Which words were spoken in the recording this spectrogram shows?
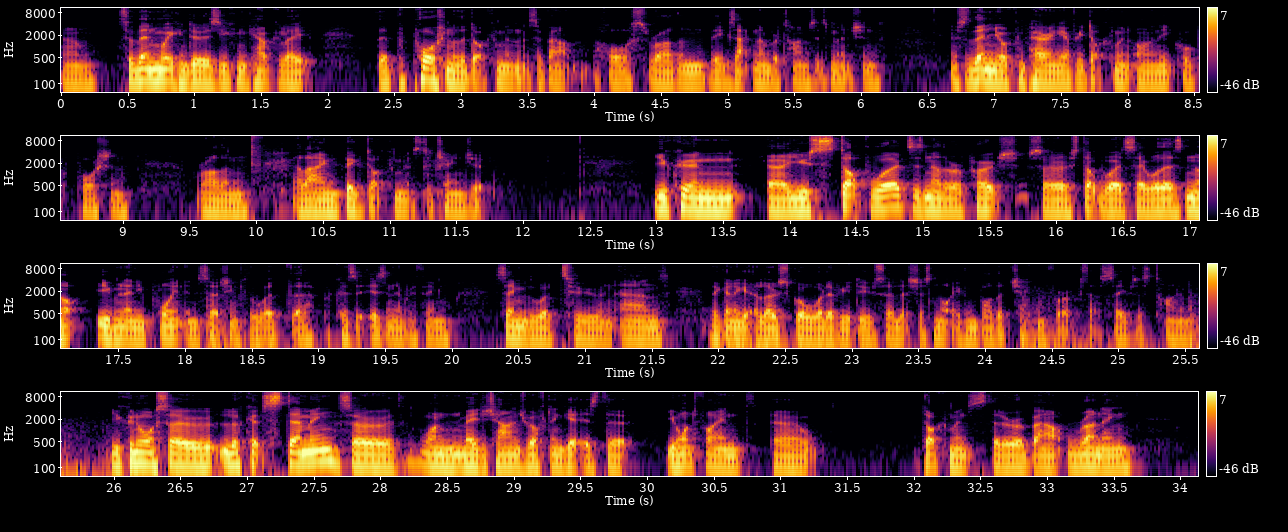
Um, so then what you can do is you can calculate the proportion of the document that's about the horse rather than the exact number of times it's mentioned. And so then you're comparing every document on an equal proportion rather than allowing big documents to change it. You can uh, use stop words as another approach. So stop words say, well, there's not even any point in searching for the word the because it is in everything. Same with the word to and and. They're going to get a low score whatever you do, so let's just not even bother checking for it because that saves us time. You can also look at stemming. So one major challenge we often get is that you want to find uh, documents that are about running,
